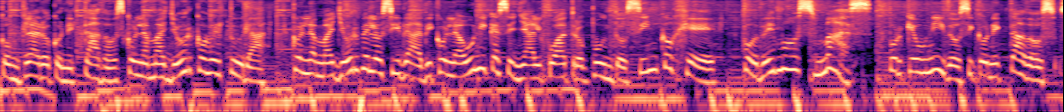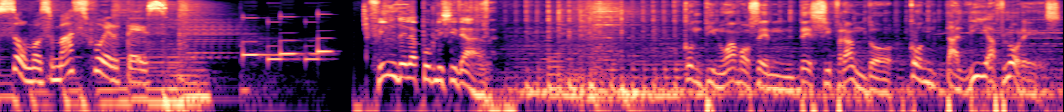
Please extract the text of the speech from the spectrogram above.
Con Claro conectados con la mayor cobertura, con la mayor velocidad y con la única señal 4.5G, podemos más, porque unidos y conectados somos más fuertes. Fin de la publicidad. Continuamos en Descifrando con Talía Flores,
